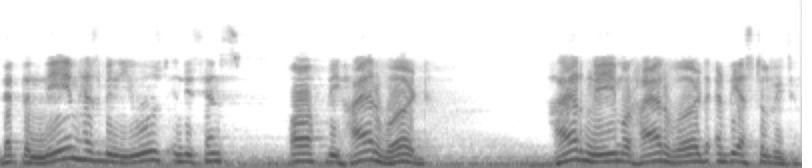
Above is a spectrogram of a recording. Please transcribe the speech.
that the name has been used in the sense of the higher word, higher name or higher word at the astral region.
